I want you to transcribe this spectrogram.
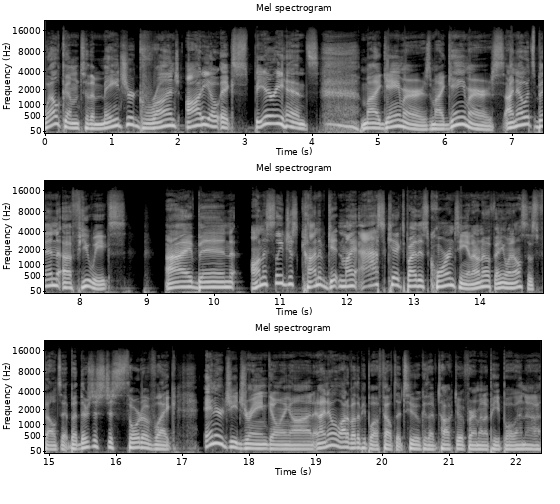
Welcome to the Major Grunge audio experience. My gamers, my gamers. I know it's been a few weeks. I've been honestly just kind of getting my ass kicked by this quarantine. I don't know if anyone else has felt it, but there's just just sort of like energy drain going on. And I know a lot of other people have felt it too because I've talked to a fair amount of people and uh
